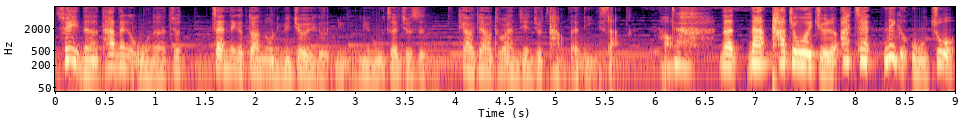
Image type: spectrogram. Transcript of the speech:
所以呢，他那个舞呢就在那个段落里面就有一个女女舞者，就是跳跳，突然间就躺在地上，好，那那他就会觉得啊，在那个舞作。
